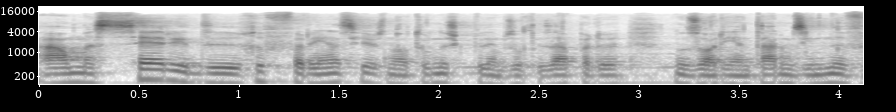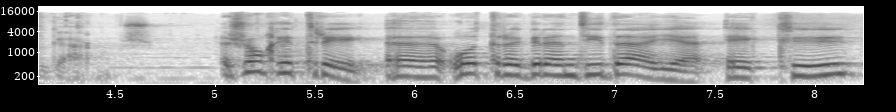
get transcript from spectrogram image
há uma série de referências noturnas que podemos utilizar para nos orientarmos e navegarmos. João Retré, outra grande ideia é que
